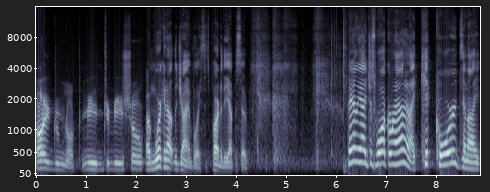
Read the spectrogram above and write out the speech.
I do not mean to be so. I'm working out the giant voice. It's part of the episode. Apparently, I just walk around and I kick cords and I,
